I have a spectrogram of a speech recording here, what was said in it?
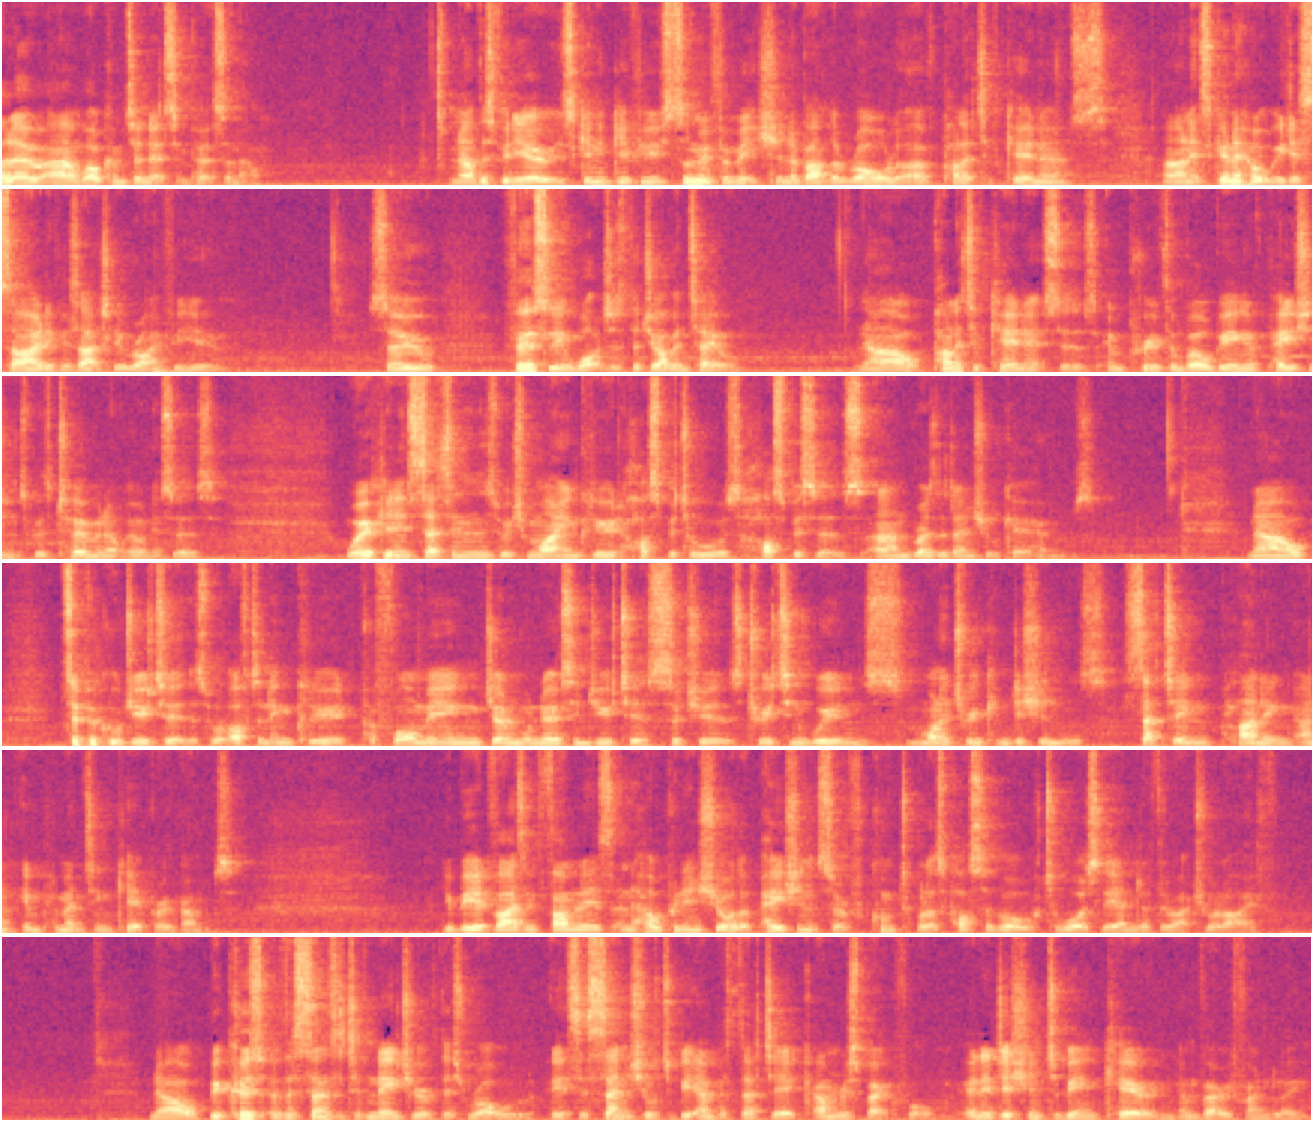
Hello and welcome to Nursing Personnel. Now this video is going to give you some information about the role of palliative care nurse and it's going to help you decide if it's actually right for you. So firstly what does the job entail? Now palliative care nurses improve the well-being of patients with terminal illnesses working in settings which might include hospitals, hospices and residential care homes. Now Typical duties will often include performing general nursing duties such as treating wounds, monitoring conditions, setting, planning and implementing care programs. You'll be advising families and helping ensure that patients are as comfortable as possible towards the end of their actual life. Now, because of the sensitive nature of this role, it's essential to be empathetic and respectful, in addition to being caring and very friendly.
